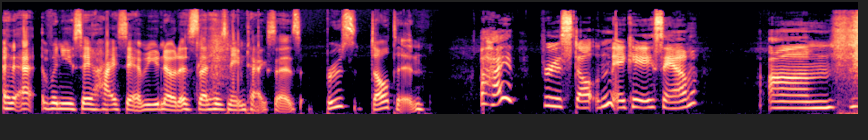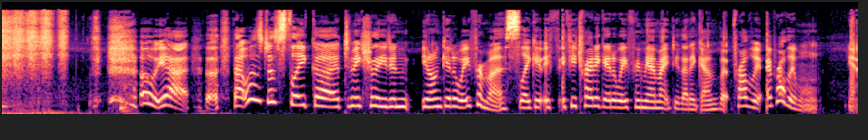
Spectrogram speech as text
And uh, when you say hi Sam, you notice that his name tag says Bruce Dalton. Oh, hi, Bruce Dalton, aka Sam. Um. oh yeah, Uh, that was just like uh, to make sure that you didn't you don't get away from us. Like if if you try to get away from me, I might do that again, but probably I probably won't. Yeah,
